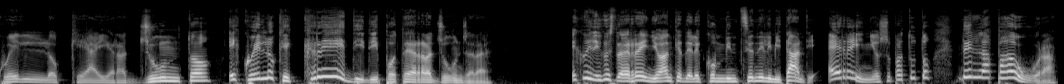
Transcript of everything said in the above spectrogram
quello che hai raggiunto e quello che credi di poter raggiungere. E quindi questo è il regno anche delle convinzioni limitanti, è il regno soprattutto della paura.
